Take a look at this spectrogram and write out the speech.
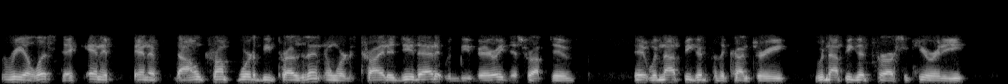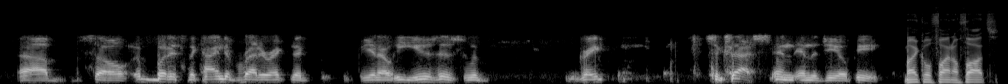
realistic. And if and if Donald Trump were to be president and were to try to do that, it would be very disruptive it would not be good for the country. It would not be good for our security. Um, so, but it's the kind of rhetoric that you know he uses with great success in in the GOP. Michael, final thoughts.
